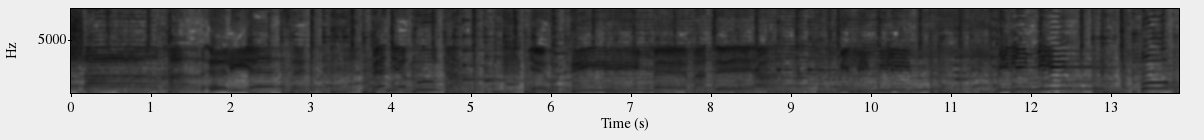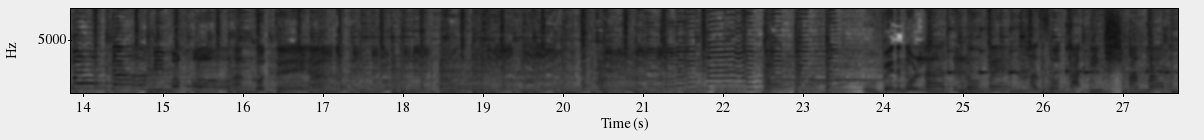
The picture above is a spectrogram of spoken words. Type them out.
השחר. אליעזר בן יהודה, יהודי מבדח, מילים מילים, מילים מילים, הוא בדה ממוחו הקודח. ובן נולד לו בחזות האיש אמר,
